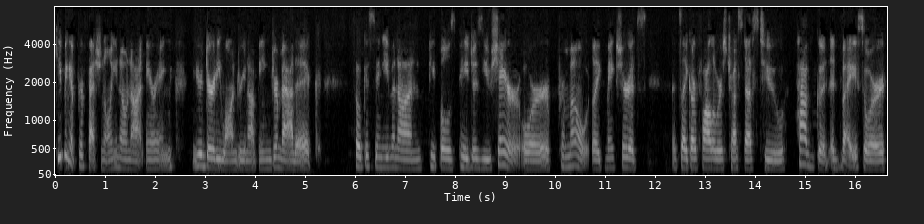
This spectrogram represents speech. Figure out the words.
keeping it professional, you know, not airing your dirty laundry, not being dramatic focusing even on people's pages you share or promote like make sure it's it's like our followers trust us to have good advice or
